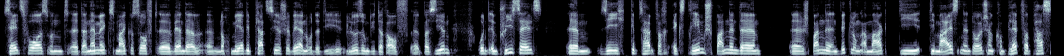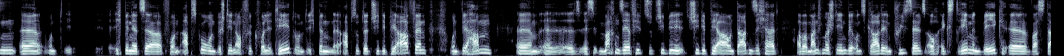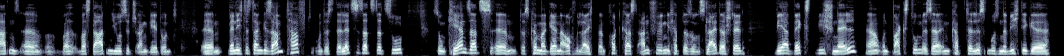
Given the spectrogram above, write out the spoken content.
Salesforce und äh, Dynamics, Microsoft äh, werden da äh, noch mehr die Platzhirsche werden oder die Lösungen, die darauf äh, basieren. Und im Pre-Sales ähm, sehe ich, gibt es einfach extrem spannende äh, spannende Entwicklungen am Markt, die die meisten in Deutschland komplett verpassen. Äh, und ich bin jetzt ja von Absco und wir stehen auch für Qualität und ich bin absoluter GDPR-Fan und wir haben ähm, äh, es machen sehr viel zu GDPR und Datensicherheit, aber manchmal stehen wir uns gerade im Pre-Sales auch extrem im Weg, äh, was Daten, äh, was, was Daten-Usage angeht. Und ähm, wenn ich das dann gesamthaft, und das ist der letzte Satz dazu, so ein Kernsatz, ähm, das können wir gerne auch vielleicht beim Podcast anfügen. Ich habe da so einen Slide erstellt. Wer wächst wie schnell? Ja, und Wachstum ist ja im Kapitalismus eine wichtige,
